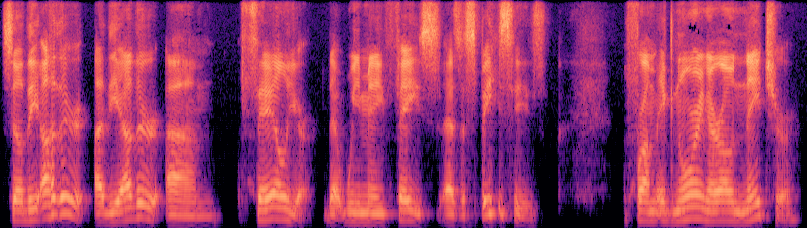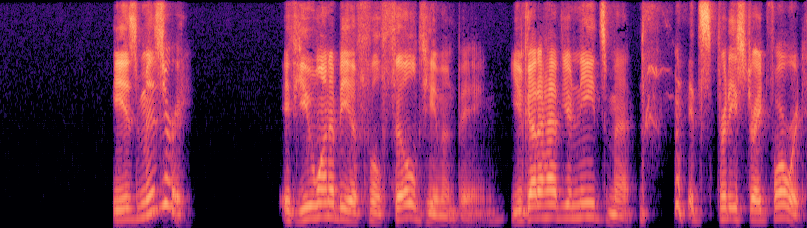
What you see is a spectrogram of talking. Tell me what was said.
So the other uh, the other um, failure that we may face as a species from ignoring our own nature is misery. If you want to be a fulfilled human being, you got to have your needs met. it's pretty straightforward.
